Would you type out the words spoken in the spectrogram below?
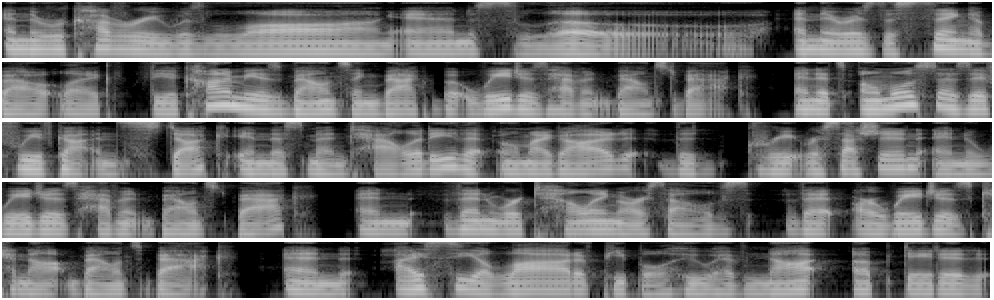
and the recovery was long and slow. And there was this thing about like the economy is bouncing back, but wages haven't bounced back. And it's almost as if we've gotten stuck in this mentality that, oh my God, the Great Recession and wages haven't bounced back. And then we're telling ourselves that our wages cannot bounce back. And I see a lot of people who have not updated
